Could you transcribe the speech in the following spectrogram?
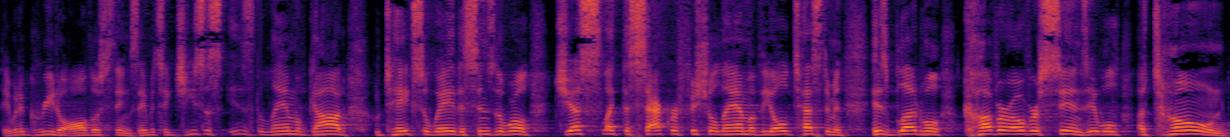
They would agree to all those things. They would say, Jesus is the Lamb of God who takes away the sins of the world, just like the sacrificial lamb of the Old Testament. His blood will cover over sins, it will atone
